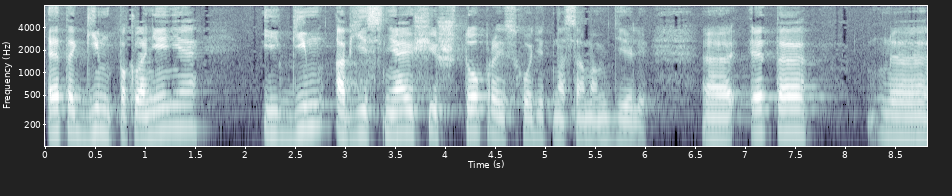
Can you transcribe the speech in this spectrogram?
Это гимн поклонения и гимн, объясняющий, что происходит на самом деле. Э, это э,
